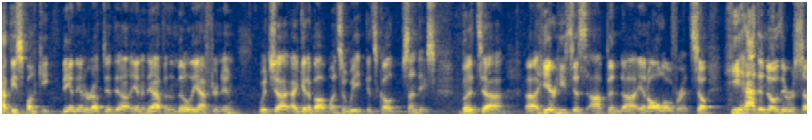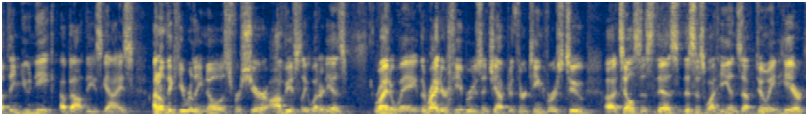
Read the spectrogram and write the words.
happy spunky being interrupted uh, in a nap in the middle of the afternoon, which uh, I get about once a week. It's called Sundays. But uh, uh, here he's just up and, uh, and all over it. So he had to know there was something unique about these guys. I don't think he really knows for sure, obviously, what it is right away. The writer of Hebrews in chapter 13, verse 2, uh, tells us this. This is what he ends up doing here.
